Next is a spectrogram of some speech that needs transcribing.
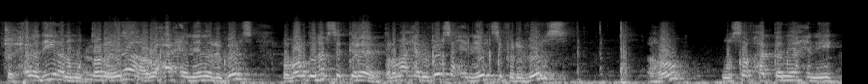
في الحالة دي أنا مضطر هنا أروح احقن هنا reverse وبرضه نفس الكلام. طالما احقن reverse احقن healthy في ال reverse أهو. والصفحة الثانية احقن إيه؟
